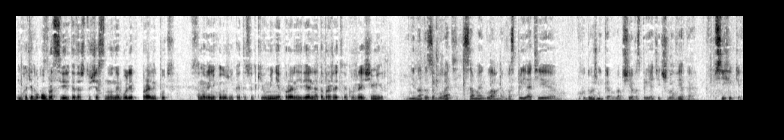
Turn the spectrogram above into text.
Ну хотя бы образ сверить это, что сейчас ну, наиболее правильный путь становления художника это все-таки умение правильно и реально отображать окружающий мир. Не надо забывать самое главное. В восприятии художника, вообще восприятие человека, в психике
